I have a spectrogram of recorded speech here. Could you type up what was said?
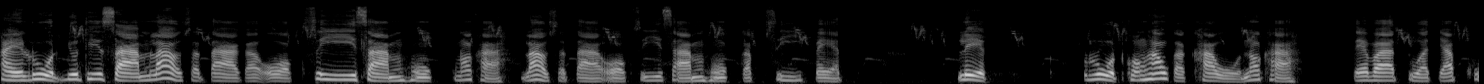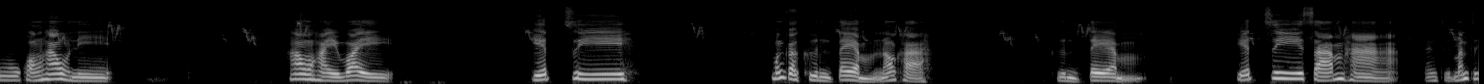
ให้รูดอยู่ที่สามเล่าสตาก็ออกสี่สามหก เนาะค่ะเล่าสตาออกสี่สามหกกับสี่แปดเลขรูดของเฮ้ากับเข่าเนาะค่ะ แต่ว่าตัวจับคูของเฮ้านี่เฮ้าให้ไว้เกตซีมันก็ขึ้นแต้มเนาะค่ะ ขึ้นแต้มเกตซีสามหาจังสิมันสิ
